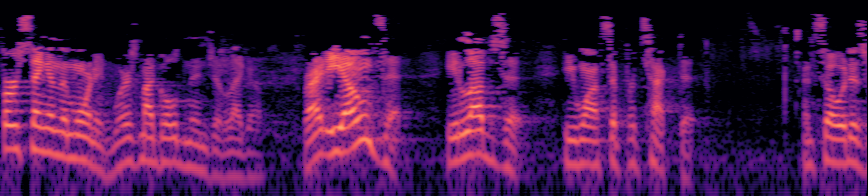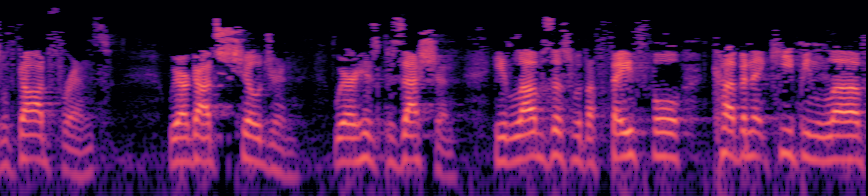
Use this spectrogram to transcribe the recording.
First thing in the morning, where's my gold ninja Lego? Right? He owns it. He loves it. He wants to protect it. And so it is with God, friends. We are God's children. We are His possession. He loves us with a faithful, covenant keeping love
